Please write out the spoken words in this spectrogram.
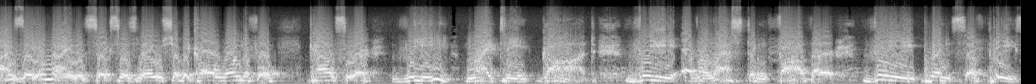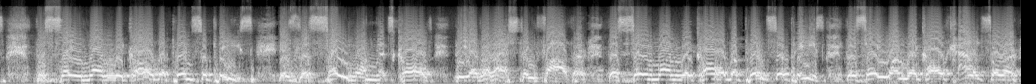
Isaiah 9 and 6, His name shall be called Wonderful Counselor, the Mighty God, the Everlasting Father, the Prince of Peace. The same one we call the Prince of Peace is the same one that's called the Everlasting Father. The same one we call the Prince of Peace. The same one we call Counselor,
